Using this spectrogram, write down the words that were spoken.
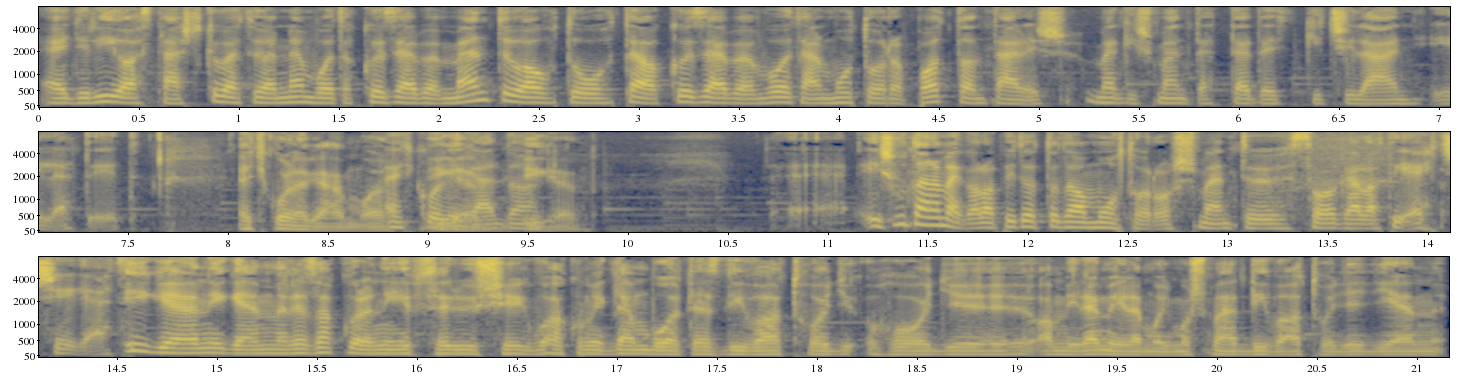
egy riasztást követően nem volt a közelben mentőautó, te a közelben voltál, motorra pattantál, és meg is mentetted egy kicsi lány életét. Egy kollégámmal. Egy kollégáddal. Igen, igen és utána megalapítottad a motoros mentő szolgálati egységet. Igen, igen, mert ez akkora népszerűség volt, akkor még nem volt ez divat, hogy, hogy ami remélem, hogy most már divat, hogy egy ilyen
